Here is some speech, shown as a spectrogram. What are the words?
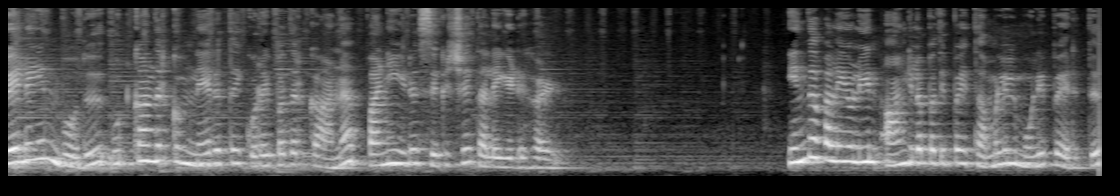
வேலையின் போது உட்கார்ந்திருக்கும் நேரத்தை குறைப்பதற்கான பணியிட சிகிச்சை தலையீடுகள். இந்த வலையொலியின் ஆங்கில பதிப்பை தமிழில் மொழிபெயர்த்து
